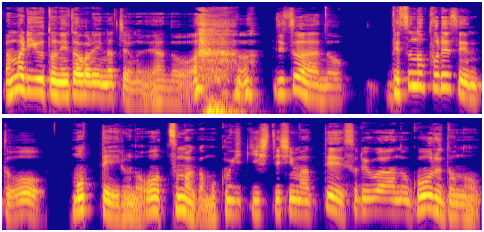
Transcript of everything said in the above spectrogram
あんまり言うとネタバレになっちゃうので、あの、実はあの、別のプレゼントを持っているのを妻が目撃してしまって、それはあのゴールドの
